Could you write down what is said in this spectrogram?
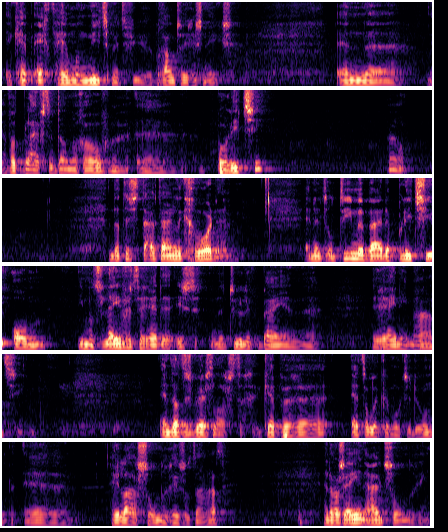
ik, heb echt helemaal niets met vuur. Brandweer is niks. En wat blijft er dan nog over? politie? Nou, dat is het uiteindelijk geworden. En het ultieme bij de politie om iemands leven te redden is natuurlijk bij een uh, reanimatie. En dat is best lastig. Ik heb er uh, etterlijke moeten doen, uh, helaas zonder resultaat. En er was één uitzondering.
